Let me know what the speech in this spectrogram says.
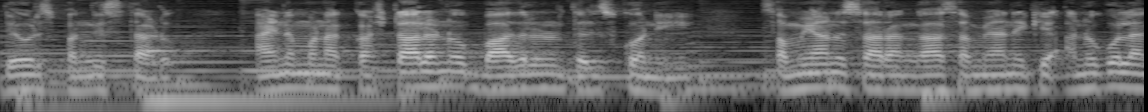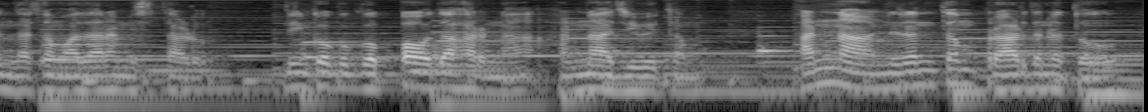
దేవుడు స్పందిస్తాడు. ఆయన మన కష్టాలను బాధలను తెలుసుకొని సమయానుసారంగా సమయానికి అనుకూలంగా సమాధానం ఇస్తాడు. దీనికి ఒక గొప్ప ఉదాహరణ అన్నా జీవితం. అన్న నిరంతరం ప్రార్థనతో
